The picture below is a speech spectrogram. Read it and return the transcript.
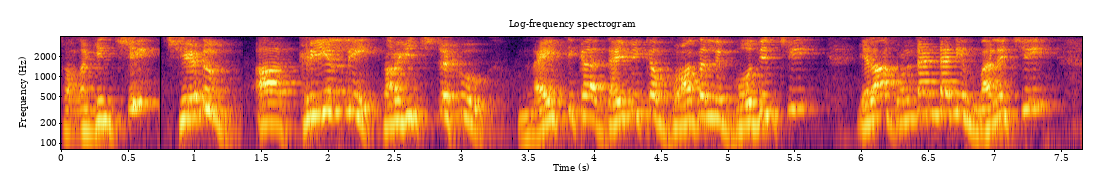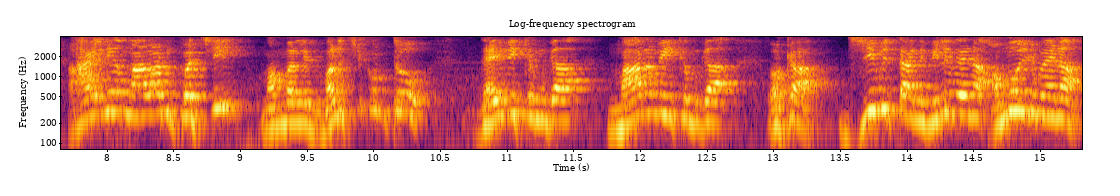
తొలగించి చెడు ఆ క్రియల్ని తొలగించుటకు నైతిక దైవిక బోధల్ని బోధించి ఇలా ఉండండి మలిచి ఆయనే మాలోనికి వచ్చి మమ్మల్ని మలుచుకుంటూ దైవికంగా మానవీకంగా ఒక జీవితాన్ని విలువైన అమూల్యమైన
